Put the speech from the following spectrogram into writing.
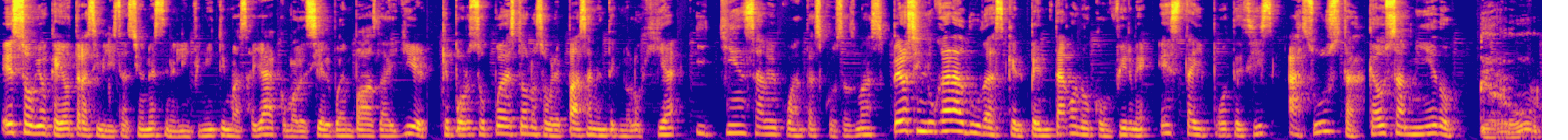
Es obvio que hay otras civilizaciones en el infinito y más allá, como decía el buen Buzz Lightyear, que por supuesto nos sobrepasan en tecnología y quién sabe cuántas cosas más. Pero sin lugar a dudas que el Pentágono confirme esta hipótesis asusta, causa miedo, Terror.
